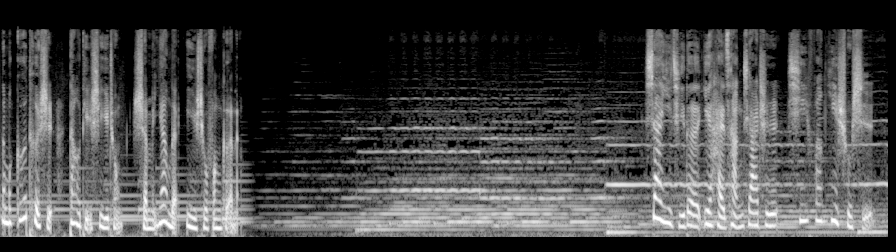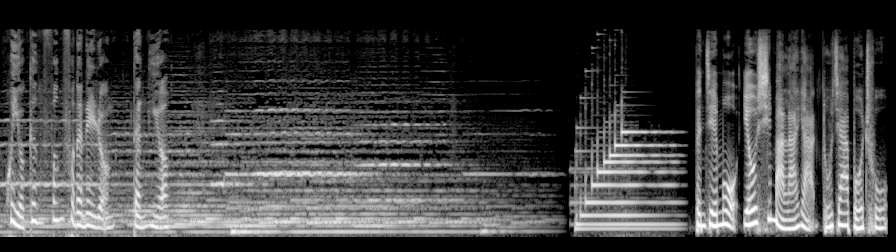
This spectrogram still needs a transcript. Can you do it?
那么哥特式到底是一种什么样的艺术风格呢？下一集的《夜海藏家之西方艺术史》会有更丰富的内容等你哦。本节目由喜马拉雅独家播出。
